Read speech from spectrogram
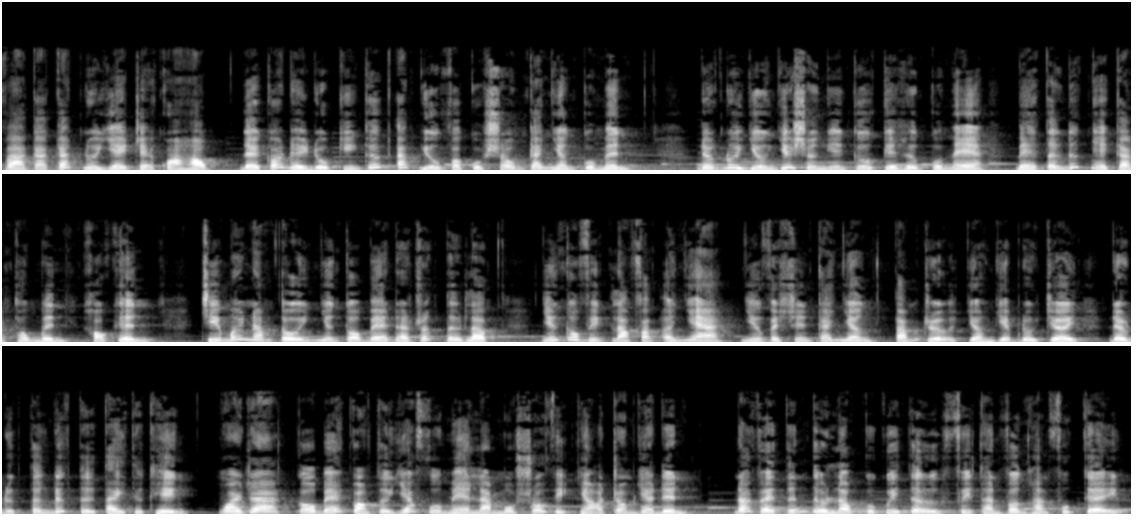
và cả cách nuôi dạy trẻ khoa học để có đầy đủ kiến thức áp dụng vào cuộc sống cá nhân của mình. Được nuôi dưỡng dưới sự nghiên cứu kỹ lưỡng của mẹ, bé Tấn Đức ngày càng thông minh, kháu khỉnh. Chỉ mới 5 tuổi nhưng cậu bé đã rất tự lập. Những công việc lặt vặt ở nhà như vệ sinh cá nhân, tắm rửa, dọn dẹp đồ chơi đều được Tấn Đức tự tay thực hiện. Ngoài ra, cậu bé còn tự giác phụ mẹ làm một số việc nhỏ trong gia đình. Nói về tính tự lập của quý tử, Phi Thanh Vân hạnh phúc kể.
